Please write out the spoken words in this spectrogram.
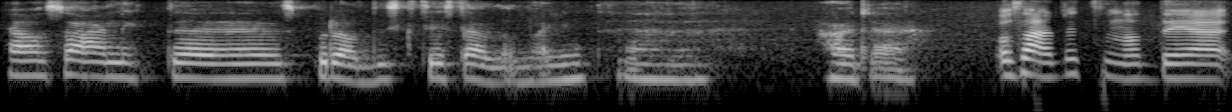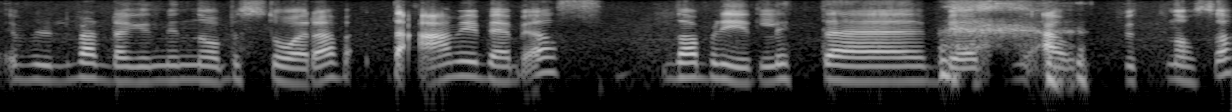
Jeg også er litt uh, sporadisk til stede om dagen. Uh, har uh... Og så er det litt sånn at det hverdagen min nå består av Det er mye baby, ass. Da blir det litt uh, baby outputen også.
